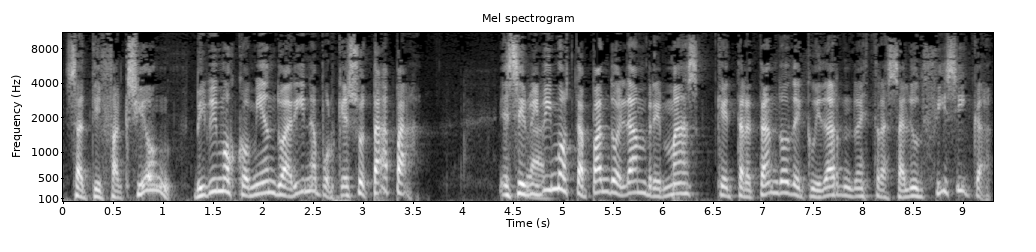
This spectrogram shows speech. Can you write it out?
satisfacción. Vivimos comiendo harina porque eso tapa. Es decir, Claro. vivimos tapando el hambre más que tratando de cuidar nuestra salud física.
